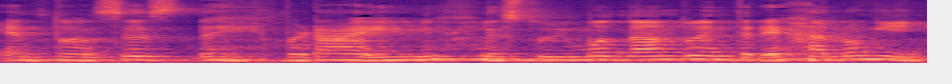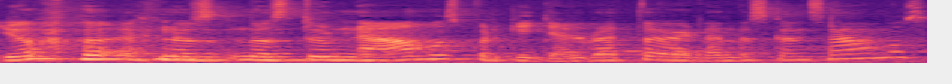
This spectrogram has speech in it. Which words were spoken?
Entonces, eh, ¿verdad? ahí le estuvimos dando entre Hanon y yo, nos, nos turnábamos porque ya al rato de verdad nos cansábamos,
